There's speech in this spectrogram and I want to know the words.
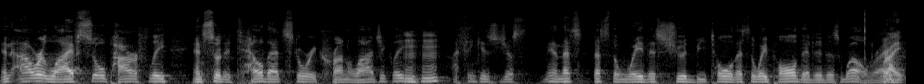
in our life so powerfully, and so to tell that story chronologically, mm-hmm. I think is just man, that's that's the way this should be told. That's the way Paul did it as well, right? Right.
